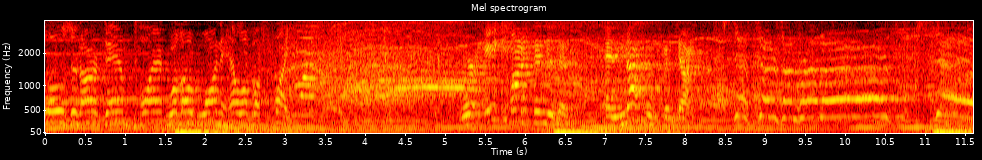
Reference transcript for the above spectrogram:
closing our damn plant without one hell of a fight. We're eight months into this, and nothing's been done. Sisters and brothers, stay!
